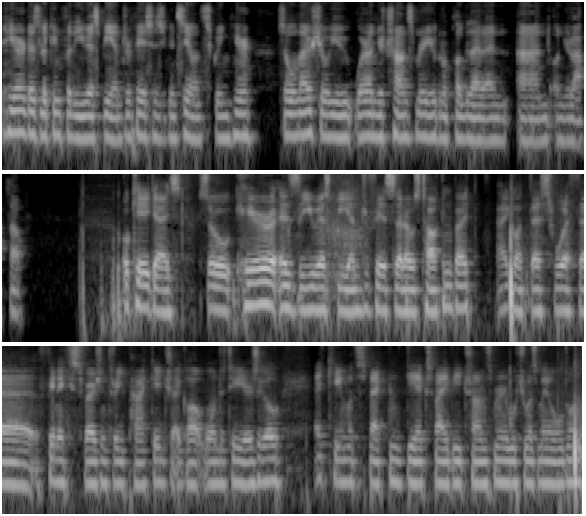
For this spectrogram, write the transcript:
here it is looking for the USB interface as you can see on screen here. So I'll now show you where on your transmitter you're going to plug that in and on your laptop. Okay guys, so here is the USB interface that I was talking about. I got this with a Phoenix version 3 package I got one to two years ago. It came with Spektrum DX5E transmitter which was my old one,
